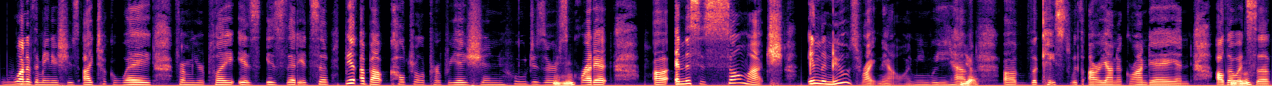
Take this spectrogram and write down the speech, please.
one of the main issues I took away from your play is is that it's a bit about cultural appropriation, who deserves mm-hmm. credit, uh, and this is so much in the news right now. I mean, we have yes. uh, the case with Ariana Grande, and although mm-hmm. it's a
